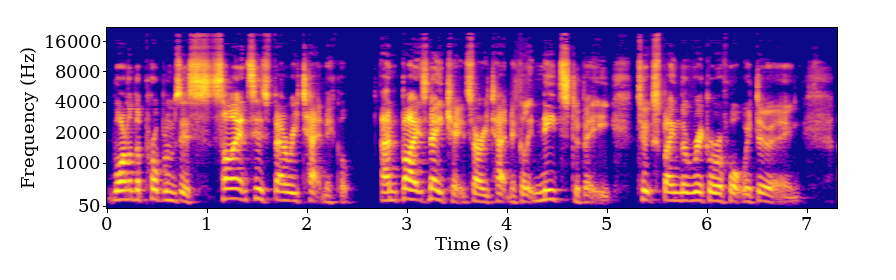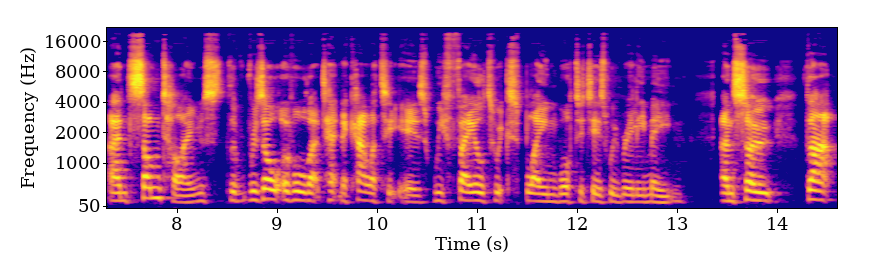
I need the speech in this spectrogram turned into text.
one of the problems is science is very technical and by its nature it's very technical. It needs to be to explain the rigor of what we're doing. And sometimes the result of all that technicality is we fail to explain what it is we really mean. And so that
